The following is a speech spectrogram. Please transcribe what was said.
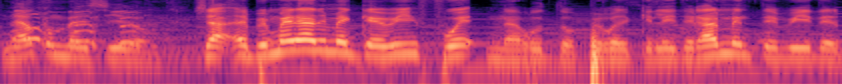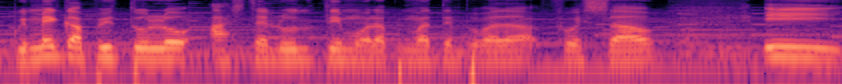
me ha convencido. O sea, el primer anime que vi fue Naruto, pero el que literalmente vi del primer capítulo hasta el último la primera temporada fue Sao. Y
